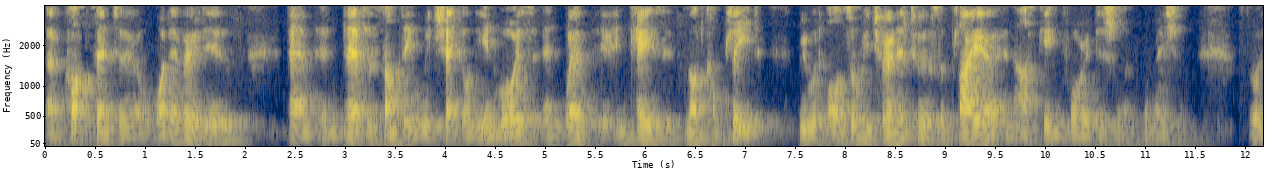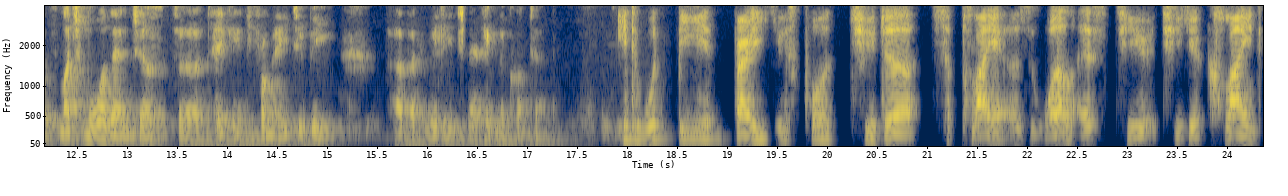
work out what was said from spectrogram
a cost center or whatever it is. And, and that is something we check on the invoice. And where, in case it's not complete, we would also return it to a supplier and asking for additional information. So it's much more than just uh, taking it from A to B, uh, but really checking the content. It would be very useful to the supplier as well as to to your client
